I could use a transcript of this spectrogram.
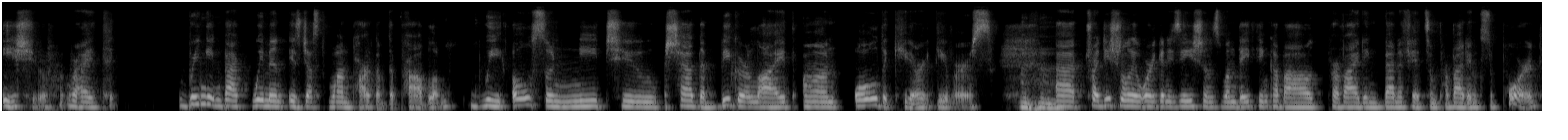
issue right bringing back women is just one part of the problem. We also need to shed a bigger light on all the caregivers. Mm-hmm. Uh, traditionally, organizations, when they think about providing benefits and providing support,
